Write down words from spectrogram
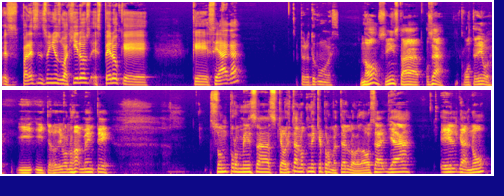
es- parecen sueños guajiros. Espero que, que se haga. Pero tú cómo ves? No, sí, está, o sea, como te digo, y, y te lo digo nuevamente, son promesas que ahorita no tiene que prometerlo, ¿verdad? O sea, ya él ganó,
